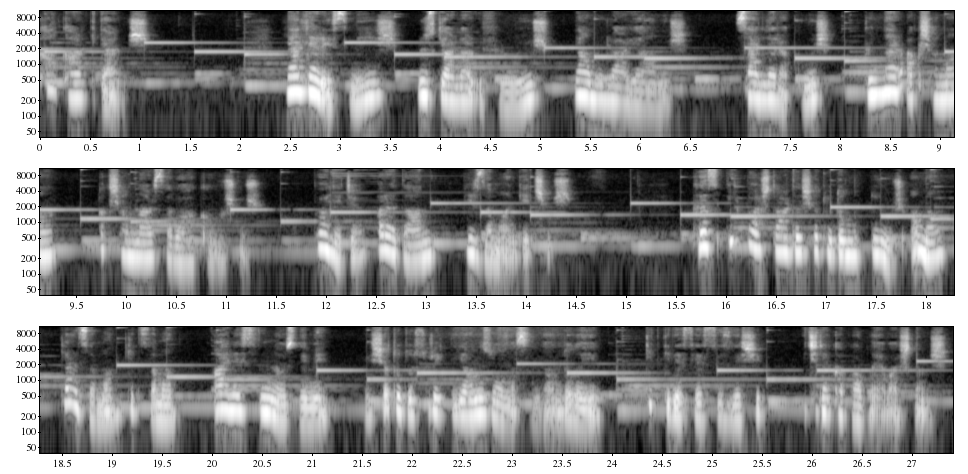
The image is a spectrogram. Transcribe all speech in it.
kalkar gidermiş. Yerler esmiş, rüzgarlar üfürmüş, yağmurlar yağmış, seller akmış, günler akşama, akşamlar sabaha kavuşmuş. Böylece aradan bir zaman geçmiş. Kız ilk başlarda şatoda mutluymuş ama gel zaman git zaman ailesinin özlemi ve şatoda sürekli yalnız olmasından dolayı gitgide sessizleşip içine kapanmaya başlamış.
